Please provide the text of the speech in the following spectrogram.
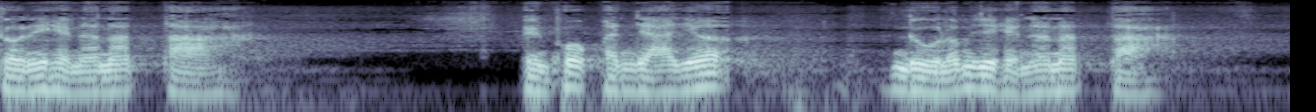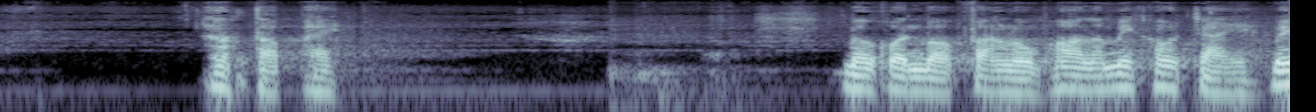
ตัวนี้เห็นอนัตตา เป็นพวกปัญญาเยอะ ดูแล้วมันจะเห็นอนัตตาอ้าวต่อไป บางคนบอกฟังหลวงพ่อแล้วไม่เข้าใจ ไม่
